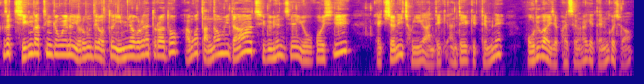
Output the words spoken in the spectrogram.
그래서 지금 같은 경우에는 여러분들이 어떤 입력을 하더라도 아무것도 안 나옵니다. 지금 현재 이것이 액션이 정의가 안, 되, 안 되어 있기 때문에 오류가 이제 발생을 하게 되는 거죠.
